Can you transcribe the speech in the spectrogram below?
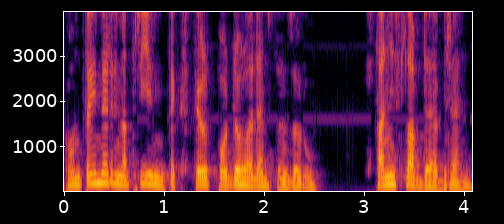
Kontejnery na tříděný textil pod dohledem senzorů. Stanislav D. Břeň.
